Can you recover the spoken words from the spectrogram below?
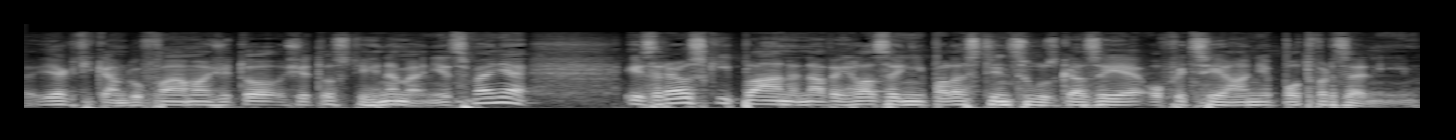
jak říkám, doufám, že to, že to stihneme. Nicméně izraelský plán na vyhlazení palestinců z Gazy je oficiálně potvrzený.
